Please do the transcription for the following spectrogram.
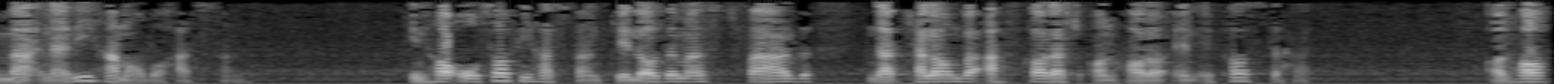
معنوی همابا هستند. اینها اوصافی هستند که لازم است فرد در کلام و افکارش آنها را انعکاس دهد. آنها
